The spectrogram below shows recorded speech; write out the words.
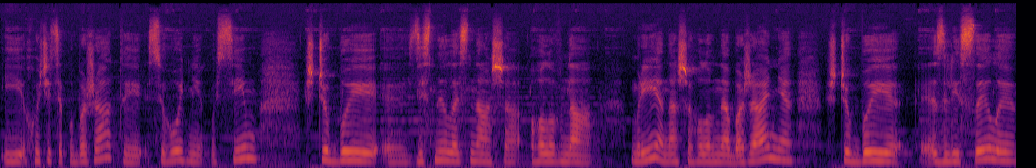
І хочеться побажати сьогодні усім, щоб е, здійснилась наша головна мрія, наше головне бажання, щоб злі сили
